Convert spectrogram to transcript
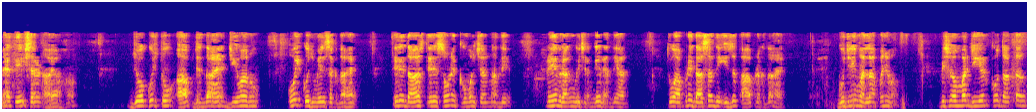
ਮੈਂ ਤੇਰੀ ਸ਼ਰਨ ਆਇਆ ਹਾਂ। ਜੋ ਕੁਝ ਤੂੰ ਆਪ ਦਿੰਦਾ ਹੈ, ਜੀਵਾਂ ਨੂੰ ਉਹੀ ਕੁਝ ਮਿਲ ਸਕਦਾ ਹੈ। ਤੇਰੇ ਦਾਸ, ਤੇਰੇ ਸੋਹਣੇ ਕੋਮਲ ਚਰਨਾਂ ਦੇ ਪ੍ਰੇਮ ਰੰਗ ਵਿੱਚ ਰੰਗੇ ਰਹਿੰਦੇ ਹਨ। ਤੂੰ ਆਪਣੇ ਦਾਸਾਂ ਦੀ ਇੱਜ਼ਤ ਆਪ ਰੱਖਦਾ ਹੈ। ਗੁਜਰੀ ਮਹੱਲਾ ਪੰਜਵਾਂ। ਵਿਸ਼ਵੰਬਰ ਜੀਵਨ ਕੋ ਦਾਤਾ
